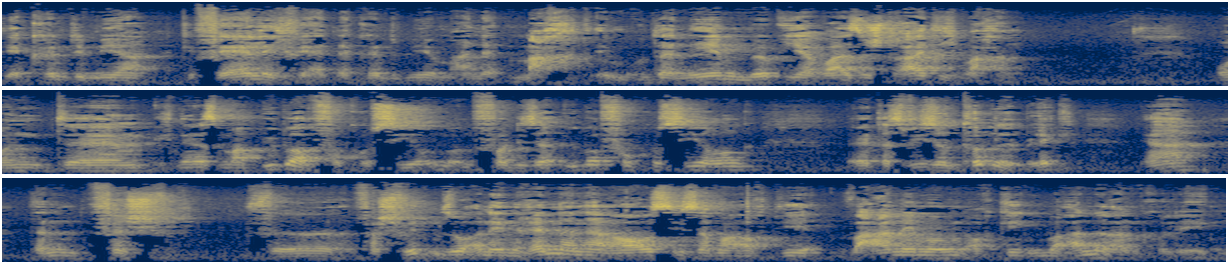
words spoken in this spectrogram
der könnte mir gefährlich werden, der könnte mir meine Macht im Unternehmen möglicherweise streitig machen. Und äh, ich nenne das mal Überfokussierung. Und vor dieser Überfokussierung äh, das ist wie so ein Tunnelblick, ja, dann versch verschwinden so an den Rändern heraus, ich sag mal, auch die Wahrnehmungen auch gegenüber anderen Kollegen.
